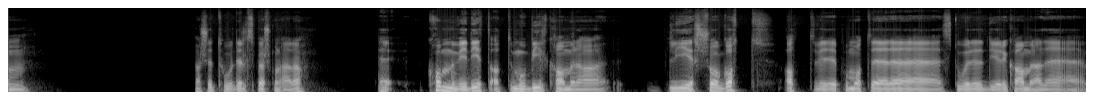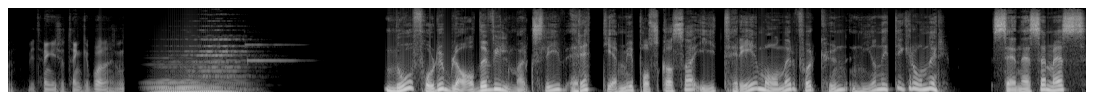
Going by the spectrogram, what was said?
um, Kanskje et todelt spørsmål her, da. Eh, kommer vi dit at mobilkamera blir så godt at vi på en måte er det store, dyre kameraet det, Vi trenger ikke å tenke på det. Nå får du bladet Villmarksliv rett hjem i postkassa i tre måneder for kun 99 kroner. Send SMS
